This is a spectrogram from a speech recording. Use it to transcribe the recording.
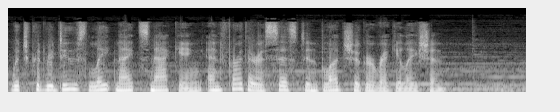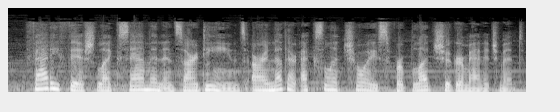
which could reduce late-night snacking and further assist in blood sugar regulation. Fatty fish like salmon and sardines are another excellent choice for blood sugar management.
